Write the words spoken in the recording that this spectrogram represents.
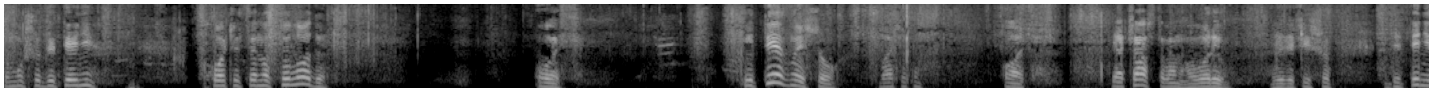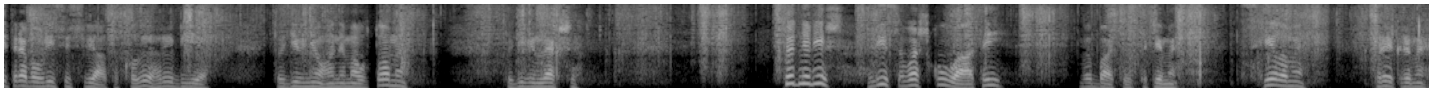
Тому що дитині хочеться насолоди. Ось. І ти знайшов. Бачите? От. Я часто вам говорив, глядачі, що дитині треба в лісі свято. Коли гриб є, тоді в нього нема втоми, тоді він легше. Сьогодні ліс, ліс важкуватий. Ви бачите, з такими схилами прикрими.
